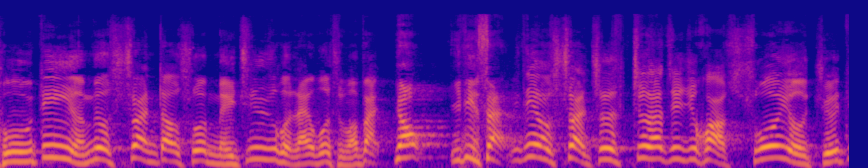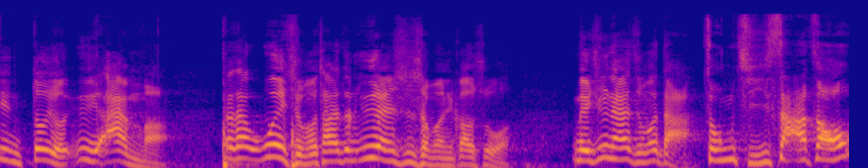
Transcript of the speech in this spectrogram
普丁有没有算到说美军如果来我怎么办？有，一定算，一定要算。就是就他这句话，所有决定都有预案嘛。那他为什么他这个预案是什么？你告诉我，美军来怎么打？终极杀招，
